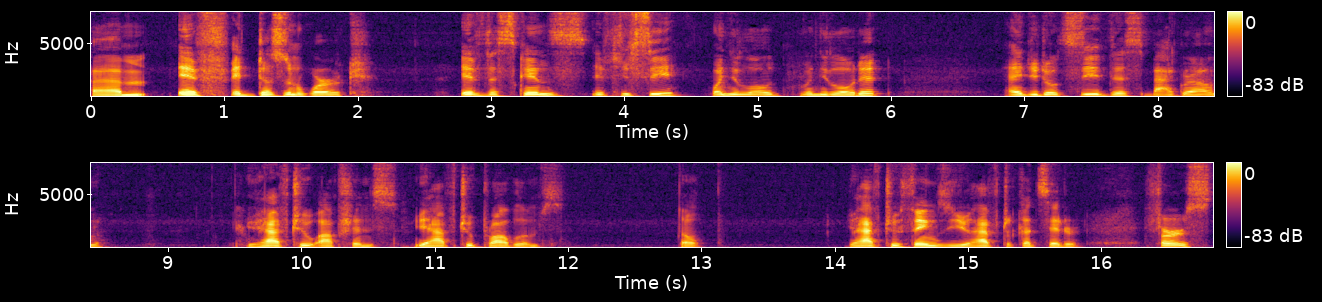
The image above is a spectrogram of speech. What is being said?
Um, if it doesn't work, if the skins, if you see when you load when you load it, and you don't see this background, you have two options. You have two problems. No. You have two things you have to consider. First,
